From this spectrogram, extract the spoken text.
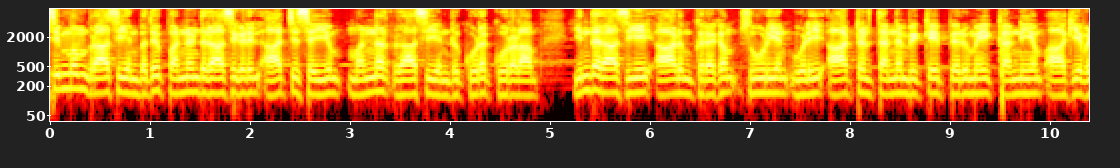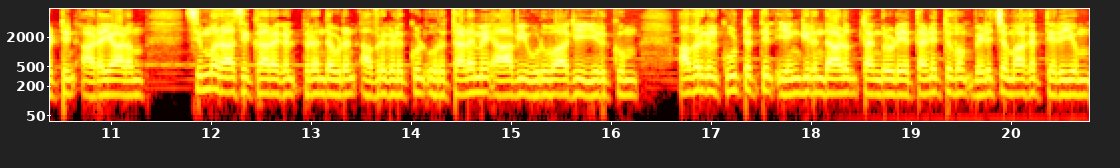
சிம்மம் ராசி என்பது பன்னெண்டு ராசிகளில் ஆட்சி செய்யும் மன்னர் ராசி என்று கூட கூறலாம். இந்த ராசியை ஆளும் கிரகம் சூரியன் ஒளி ஆற்றல் தன்னம்பிக்கை பெருமை கண்ணியம் ஆகியவற்றின் அடையாளம். சிம்ம ராசிக்காரர்கள் பிறந்தவுடன் அவர்களுக்குள் ஒரு தலைமை ஆவி உருவாகி இருக்கும். அவர்கள் கூட்டத்தில் எங்கிருந்தாலும் தங்களுடைய தனித்துவம் வெளிச்சமாக தெரியும்.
